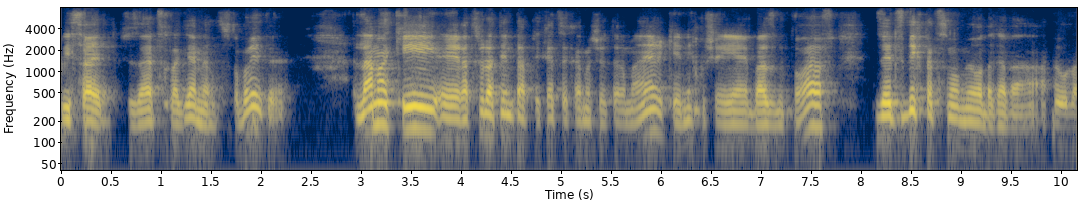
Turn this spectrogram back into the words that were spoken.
בישראל, שזה היה צריך להגיע מארצות הברית. למה? כי אה, רצו להתאים את האפליקציה כמה שיותר מהר, כי הניחו שיהיה באז מטורף, זה הצדיק את עצמו מאוד אגב הפעולה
